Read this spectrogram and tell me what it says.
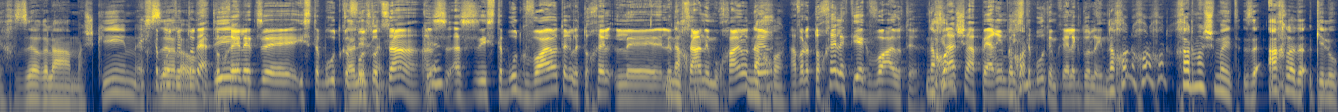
החזר למשקיעים, החזר הסתברות, אתה יודע, לעובדים. תוחלת זה הסתברות כפול תוצאה, כן. אז אז זה הסתברות גבוהה יותר לתוחל- לתוצאה נכון, נמוכה יותר, נכון. אבל התוחלת תהיה גבוהה יותר. נכון, בגלל שהפערים נכון. בהסתברות הם כאלה גדולים. נכון, נכון, נכון, חד משמעית. זה אחלה, כאילו,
